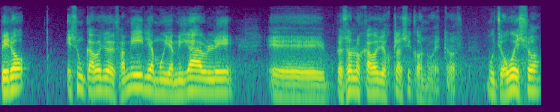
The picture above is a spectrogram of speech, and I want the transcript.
pero es un caballo de familia, muy amigable, eh, pero son los caballos clásicos nuestros. Mucho hueso,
